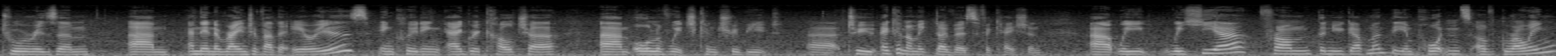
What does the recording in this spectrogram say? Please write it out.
tourism, um, and then a range of other areas, including agriculture, um, all of which contribute uh, to economic diversification. Uh, we, we hear from the new government the importance of growing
